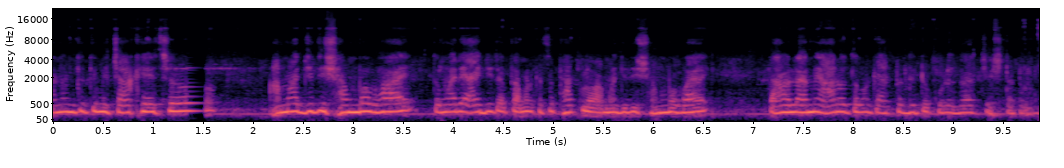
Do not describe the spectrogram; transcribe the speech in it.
আনন্দ, তুমি চা খেয়েছো? আমার যদি সম্ভব হয়, তোমার এই আইডিটা তো আমার কাছে থাকল, আমার যদি সম্ভব হয়, তাহলে আমি আরও তোমাকে একটা দুটো করে দেওয়ার চেষ্টা করব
